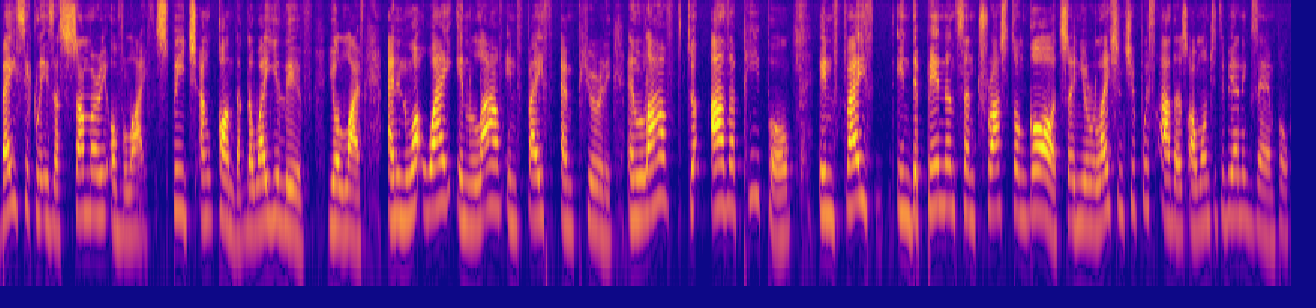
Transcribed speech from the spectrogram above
basically is a summary of life speech and conduct, the way you live your life. And in what way? In love, in faith, and purity. In love to other people, in faith, independence and trust on God. So, in your relationship with others, I want you to be an example.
